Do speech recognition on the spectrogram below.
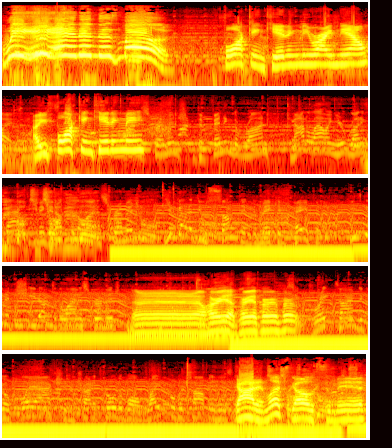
We eating in this mug. Fucking kidding me right now? Are you fucking kidding me? Defending the run, not allowing your running back to even get up to the line of scrimmage. You've got to do something to make him pay for that. He's going to cheat up to the line of scrimmage. No, no, no, no, no. Hurry up, hurry up, hurry up, hurry up. Great time to go play action Got him. Let's go, Smith.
